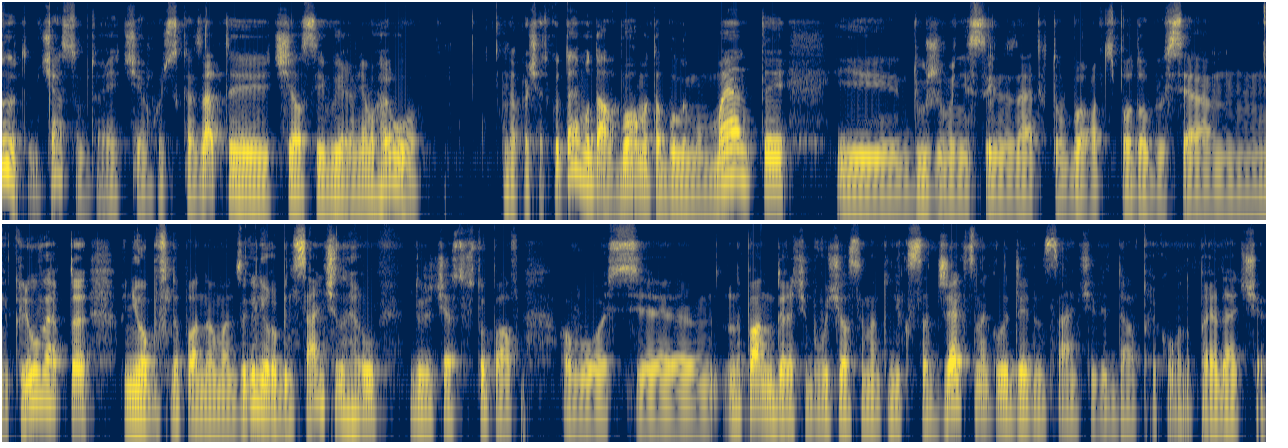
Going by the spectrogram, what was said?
Ну, тим часом, до речі, хочу сказати, Челсі вирівняв гру на початку тайму. Да, в Бормута були моменти, і дуже мені сильно, знаєте, хто в Бормут сподобався Клюверт. У нього був непоганий момент. Взагалі Робін Санчес гру дуже часто вступав. Ось. е, Напевно, до речі, був у Челсі момент у Нікса Джексона, коли Джейден Санчо віддав приховану передачу.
